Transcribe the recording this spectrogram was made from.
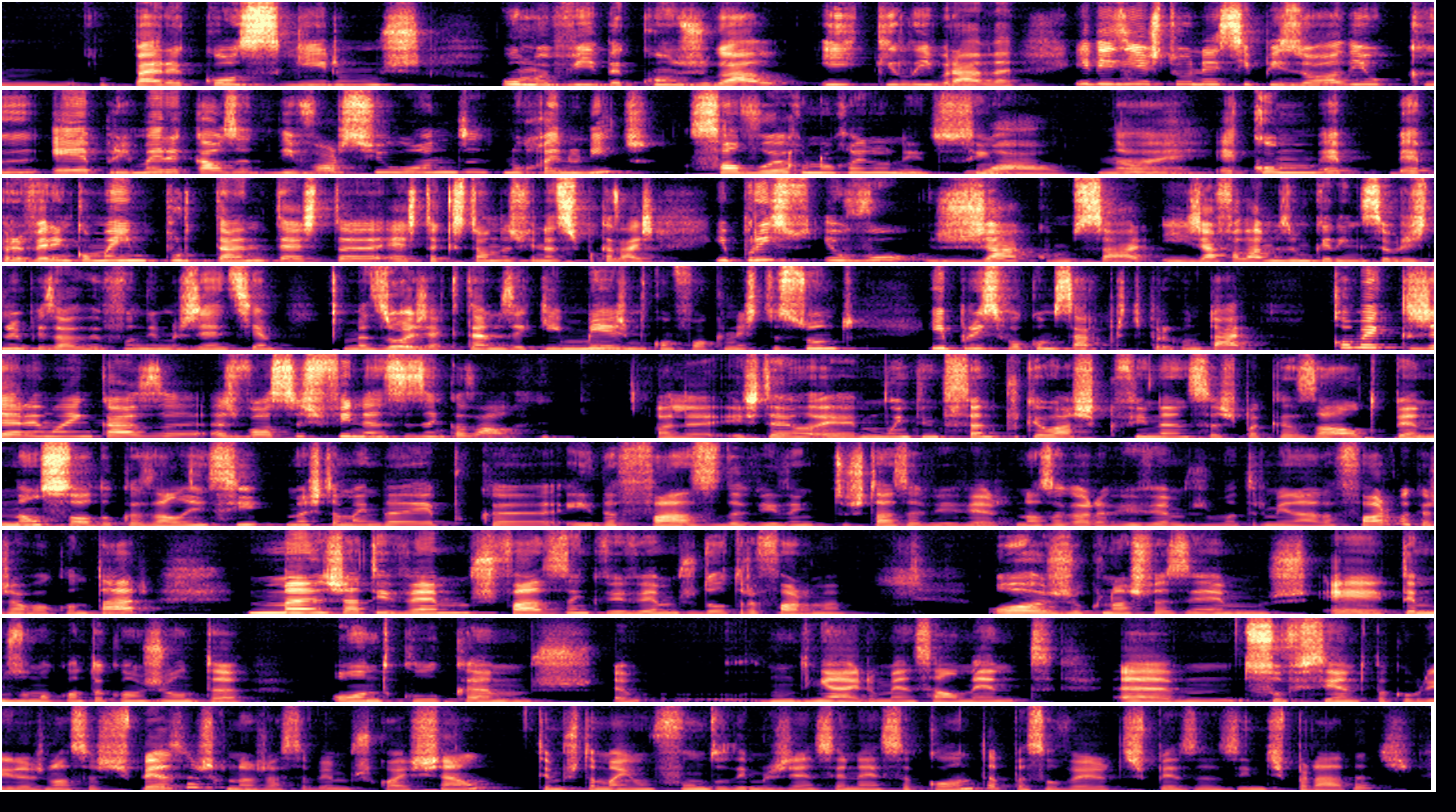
um, para conseguirmos uma vida conjugal equilibrada. E dizias tu nesse episódio que é a primeira causa de divórcio onde? No Reino Unido? Salvo erro no Reino Unido, sim. Uau, não é? É, como, é, é para verem como é importante esta, esta questão das finanças para casais. E por isso eu vou já começar, e já falámos um bocadinho sobre isto no episódio do Fundo de Emergência, mas hoje é que estamos aqui mesmo com foco neste assunto, e por isso vou começar por te perguntar como é que gerem lá em casa as vossas finanças em casal. Olha, isto é, é, muito interessante porque eu acho que finanças para casal depende não só do casal em si, mas também da época e da fase da vida em que tu estás a viver. Nós agora vivemos de uma determinada forma, que eu já vou contar, mas já tivemos fases em que vivemos de outra forma. Hoje o que nós fazemos é temos uma conta conjunta onde colocamos hum, um dinheiro mensalmente um, suficiente para cobrir as nossas despesas, que nós já sabemos quais são temos também um fundo de emergência nessa conta para se houver despesas inesperadas.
